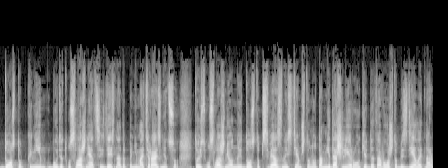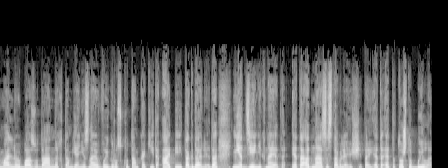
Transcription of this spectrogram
доступ к ним будет усложняться. И здесь надо понимать разницу. То есть усложненный доступ, связанный с тем, что, ну, там, не дошли руки до того, чтобы сделать нормальную базу данных, там, я не знаю, выгрузку, там, какие-то API и так далее, да. Нет денег на это. Это одна составляющая. Это, это то, что было.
